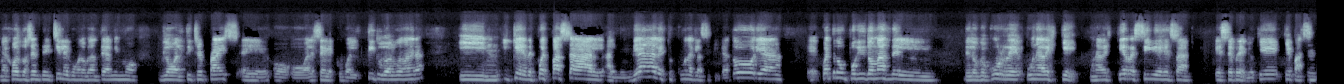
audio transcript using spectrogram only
mejor docente de Chile, como lo plantea el mismo Global Teacher Prize, eh, o, o ese como el título de alguna manera, y, y que después pasa al, al, Mundial, esto es como una clasificatoria. Eh, cuéntanos un poquito más del, de lo que ocurre una vez que, una vez que recibes esa, ese premio. ¿Qué, qué pasa?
